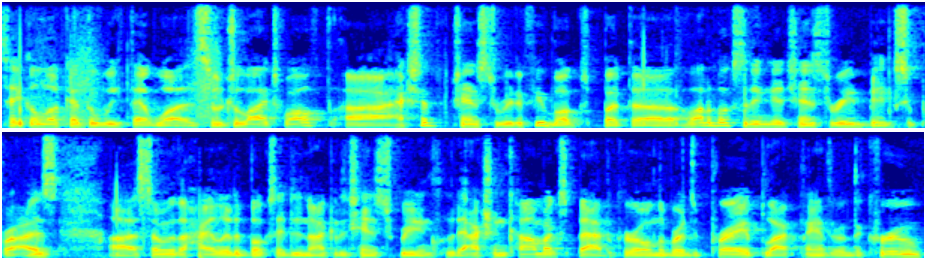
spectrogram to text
take a look at the week that was. So July 12th, uh, I actually had a chance to read a few books, but uh, a lot of books I didn't get a chance to read. Big surprise. Uh, some of the highlighted books I did not get a chance to read include Action Comics, Batgirl and the Birds of Prey, Black Panther and the Crew,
